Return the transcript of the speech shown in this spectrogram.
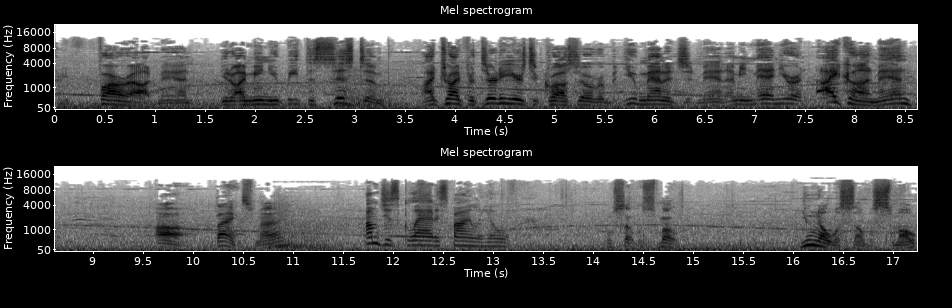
I mean, far out, man. You know, I mean, you beat the system. I tried for 30 years to cross over, but you managed it, man. I mean, man, you're an icon, man. Oh, thanks, man. I'm just glad it's finally over. What's up with Smoke? You know what's up with Smoke.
